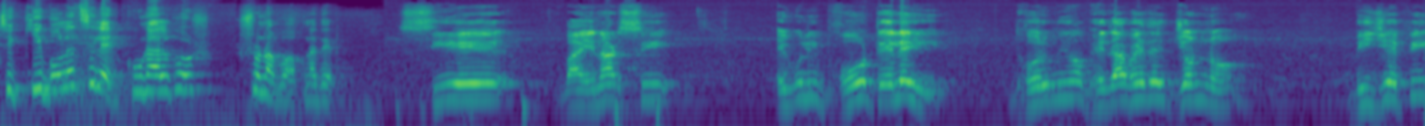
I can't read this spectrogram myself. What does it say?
ঠিক কি বলেছিলেন কুণাল ঘোষ? শোনাবো আপনাদের। সিএ বা এনআরসি এগুলি ভোট এলেই ধর্মীয় ভেদাভেদের জন্য বিজেপি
